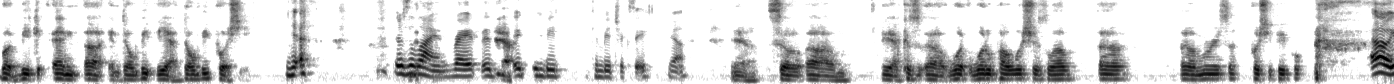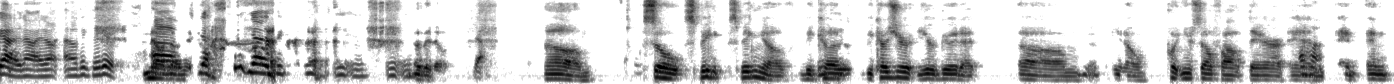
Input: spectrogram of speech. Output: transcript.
but be and uh, and don't be yeah don't be pushy. Yeah, there's a line, right? It, yeah. it can be it can be tricksy. Yeah. Yeah. So um, yeah, because uh, what what do publishers love, uh, uh, Marisa? Pushy people. oh yeah, no, I don't. I don't think they do. No, um, no, they yeah, yeah. Mm-mm, mm-mm. No, they don't. Yeah. Um. So speaking speaking of because mm-hmm. because you're you're good at um mm-hmm. you know putting yourself out there and uh-huh. and and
